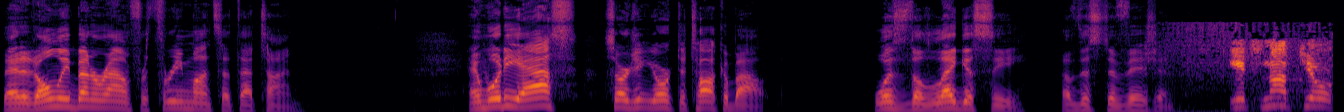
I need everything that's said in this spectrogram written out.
that had only been around for three months at that time. And what he asked Sergeant York to talk about was the legacy of this division. It's not your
